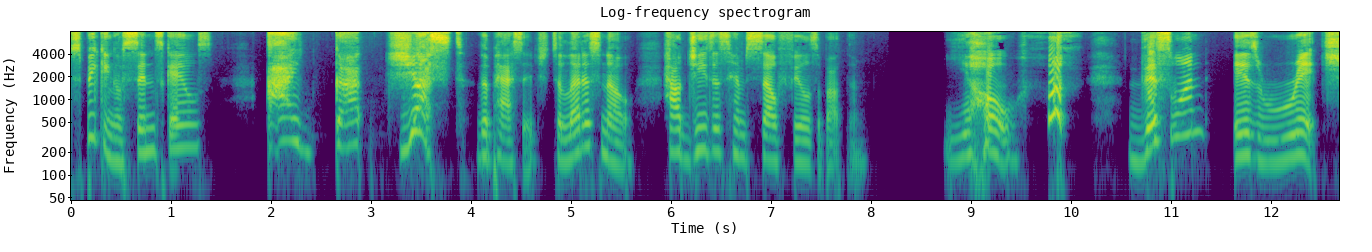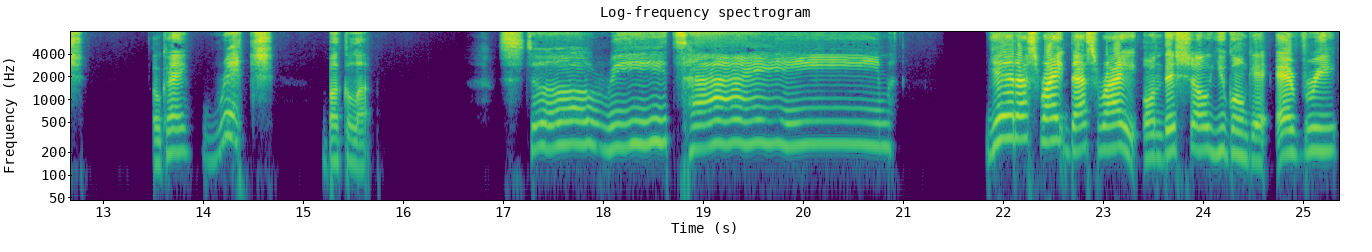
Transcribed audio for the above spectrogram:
Speaking of sin scales, I got just the passage to let us know how Jesus himself feels about them. Yo, this one is rich. Okay? Rich. Buckle up. Story time. Yeah, that's right. That's right. On this show, you're going to get every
